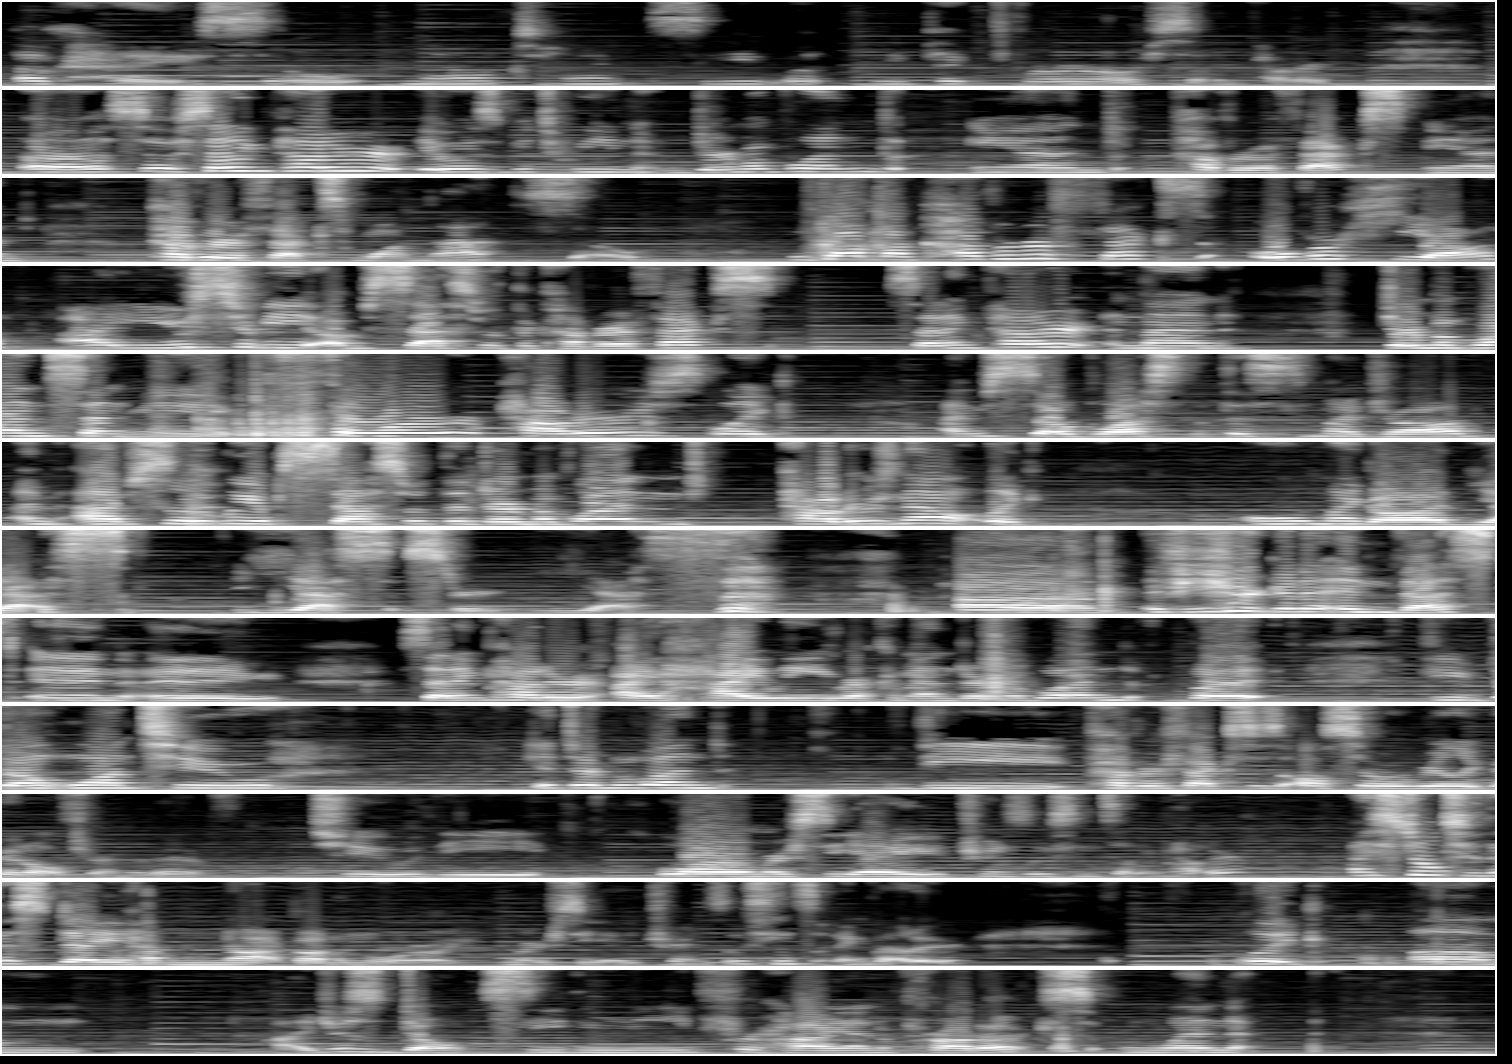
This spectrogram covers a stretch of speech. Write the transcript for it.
Okay, so now time to see what we picked for our setting powder. Uh, so setting powder, it was between Dermablend and Cover FX, and Cover FX won that, so we got my Cover FX over here. I used to be obsessed with the Cover FX setting powder, and then Dermablend sent me four powders, like I'm so blessed that this is my job. I'm absolutely obsessed with the Dermablend powders now. Like, oh my god, yes. Yes, sister, yes. um, if you're gonna invest in a setting powder, I highly recommend Dermablend, but if you don't want to get Dermablend, the Cover FX is also a really good alternative to the Laura Mercier translucent setting powder. I still to this day have not gotten the Laura Mercier translucent setting powder. Like, um, I just don't see the need for high-end products when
